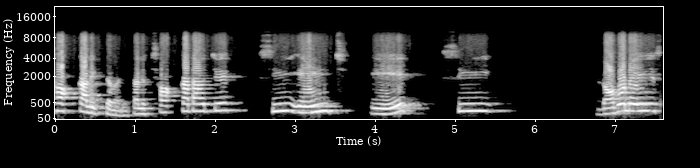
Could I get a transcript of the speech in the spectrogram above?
ছক্কা লিখতে পারি। তাহলে ছক্কাটা হচ্ছে C H A C double H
